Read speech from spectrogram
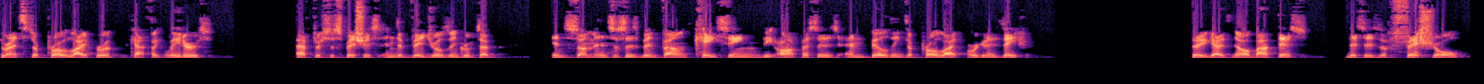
threats to pro-life group Catholic leaders after suspicious individuals and groups have in some instances been found casing the offices and buildings of pro-life organizations. So you guys know about this? This is official.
